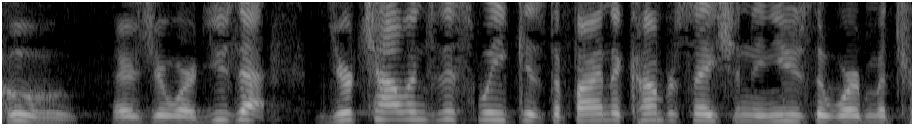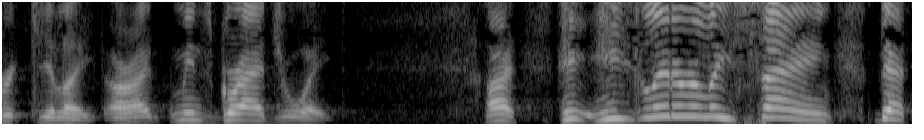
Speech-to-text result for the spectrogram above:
Whew, there's your word. Use that. Your challenge this week is to find a conversation and use the word matriculate. All right? It means graduate. All right? He, he's literally saying that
